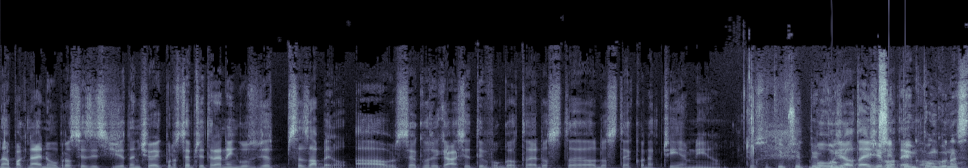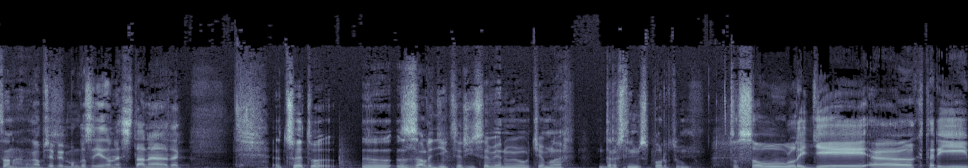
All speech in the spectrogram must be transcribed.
a pak najednou prostě zjistí, že ten člověk prostě při tréninku že se zabil a prostě jako říkáš si ty vogo, to je dost, eh, dost jako nepříjemný. No. To se ti při ping Bohužel to je život. Při ping-pongu jako, nestane. No. no při ping-pongu se ti to nestane, tak co je to uh, za lidi, kteří se věnují těmhle drsným sportům? To jsou lidi, který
